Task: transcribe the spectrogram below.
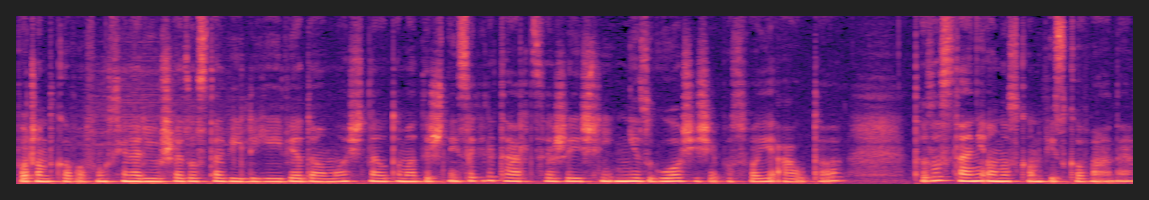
Początkowo funkcjonariusze zostawili jej wiadomość na automatycznej sekretarce, że jeśli nie zgłosi się po swoje auto, to zostanie ono skonfiskowane.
